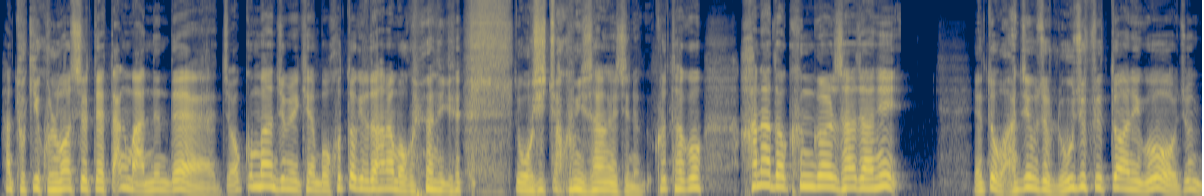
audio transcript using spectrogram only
한 두 끼 굶었을 때 딱 맞는데 조금만 좀 이렇게 뭐 호떡이라도 하나 먹으면 이게 옷이 조금 이상해지는. 그렇다고 하나 더 큰 걸 사자니 얘는 또 완전히 무슨 루즈핏도 아니고 좀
